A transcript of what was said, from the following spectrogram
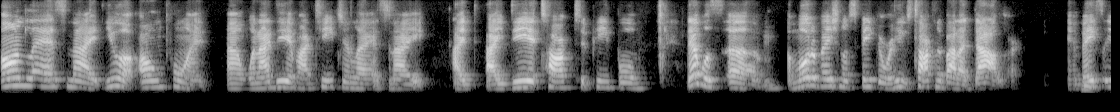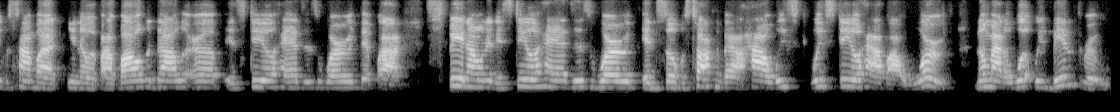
On last night, you are on point. Uh, when I did my teaching last night, I, I did talk to people. There was um, a motivational speaker where he was talking about a dollar and basically, it was talking about, you know, if I ball the dollar up, it still has its worth. If I spit on it, it still has its worth. And so it was talking about how we we still have our worth no matter what we've been through.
